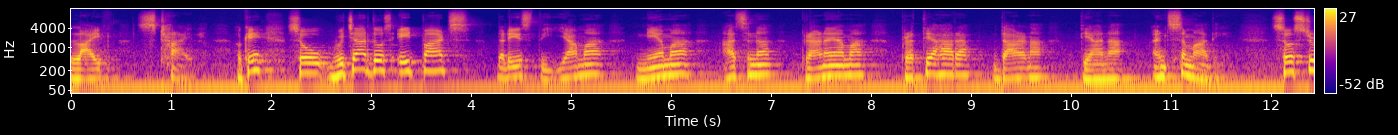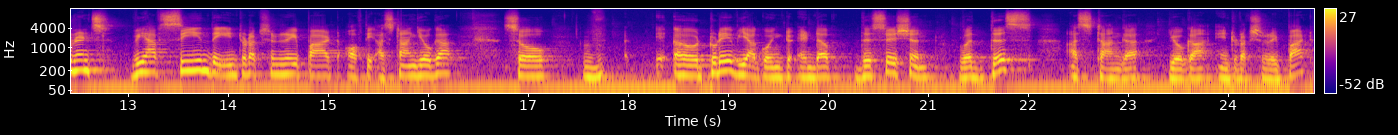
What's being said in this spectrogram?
lifestyle. Okay, so which are those eight parts? That is the Yama, Niyama, Asana, Pranayama, Pratyahara, Dharana, Dhyana and Samadhi. So students, we have seen the introductory part of the Ashtanga Yoga. So uh, today we are going to end up this session with this Ashtanga Yoga introductory part.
